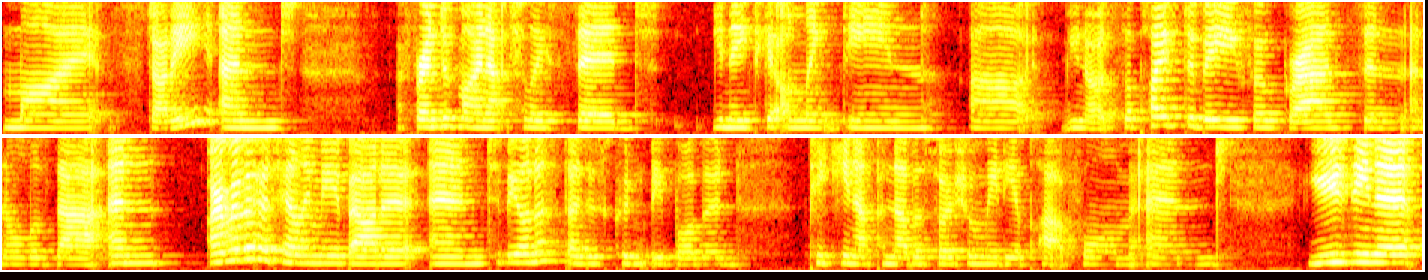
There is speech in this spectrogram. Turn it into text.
my study. And a friend of mine actually said, You need to get on LinkedIn. Uh, you know, it's the place to be for grads and, and all of that. And I remember her telling me about it, and to be honest, I just couldn't be bothered picking up another social media platform and using it.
